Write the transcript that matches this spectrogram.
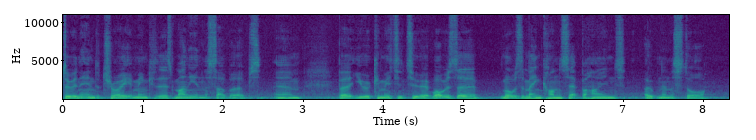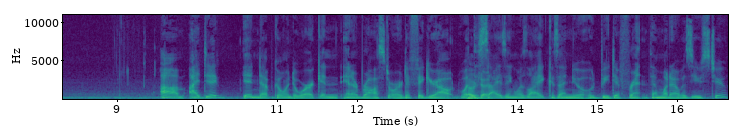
doing it in Detroit. I mean, because there's money in the suburbs, um, but you were committed to it. What was the what was the main concept behind opening the store? Um, I did end up going to work in, in a bra store to figure out what the sizing was like because I knew it would be different than what I was used to.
